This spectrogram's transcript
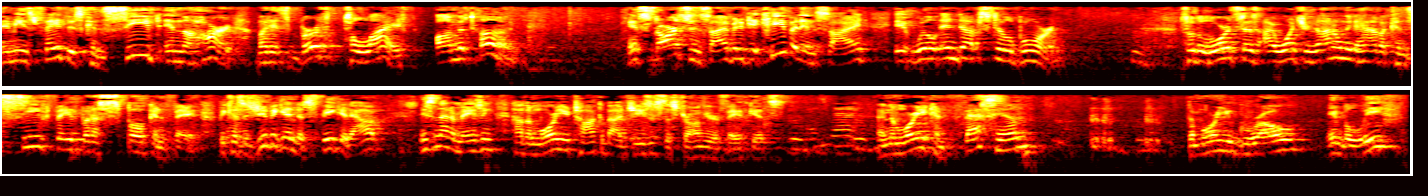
It means faith is conceived in the heart, but it's birthed to life on the tongue. It starts inside, but if you keep it inside, it will end up stillborn. So the Lord says, I want you not only to have a conceived faith, but a spoken faith. Because as you begin to speak it out, isn't that amazing how the more you talk about Jesus, the stronger your faith gets? And the more you confess Him, the more you grow in belief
